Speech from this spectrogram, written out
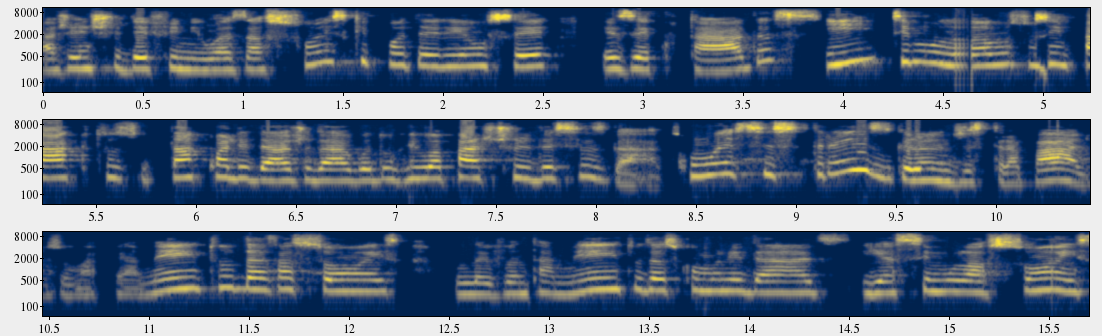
a gente definiu as ações que poderiam ser executadas e simulamos os impactos na qualidade da água do rio a partir desses dados. Com esses três grandes trabalhos, o mapeamento das ações, o levantamento das comunidades e as simulações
